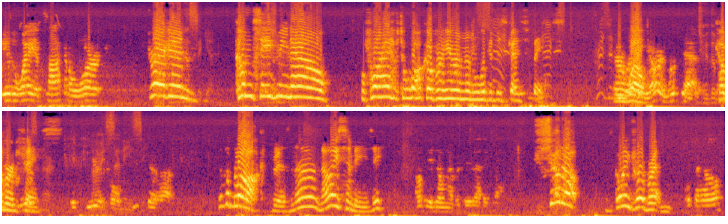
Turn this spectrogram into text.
Either way, it's not gonna work. Dragon! Come save me now! Before I have to walk over here and then look at this guy's face. Next, prison Or well, you already looked at To the covered face. Nice and easy. To the block, prisoner. Nice and easy. Okay, don't ever do that again. Shut up! He's going for a Breton. What the hell?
